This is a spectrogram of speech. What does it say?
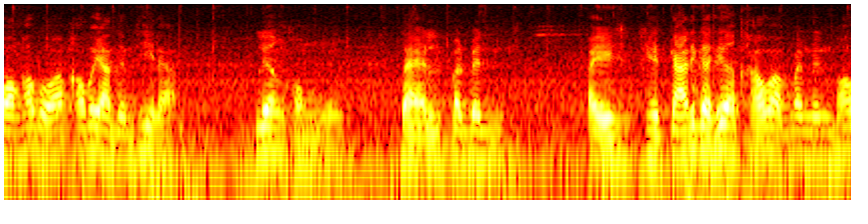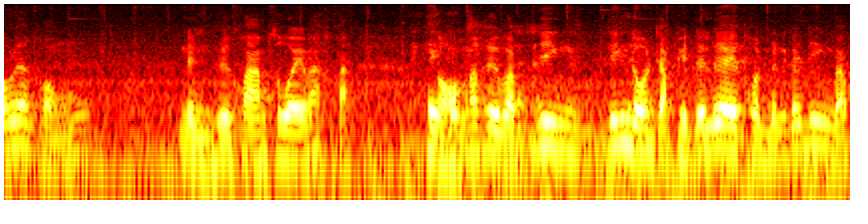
มองเขาบอกว่าเขาพยายามเต็มที่แล้ว เรื่องของแต่มันเป็นไอเหตุการณ์ที่เกิดขึ้นกับเขาอะมันเป็นเพราะเรื่องของหนึ่งคือความซวยมากกว่าสองก็คือแบบยิ่งยิ่งโดนจับผิดเรื่อยๆคนมันก็ยิ่งแบบ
